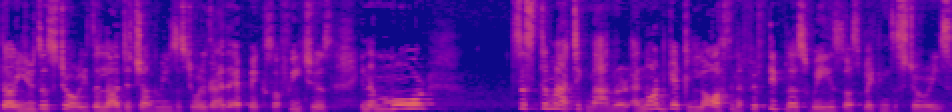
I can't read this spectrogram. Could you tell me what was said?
the user stories, the larger chunk of user stories, okay. either epics or features, in a more systematic manner and not get lost in a 50 plus ways of splitting the stories.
